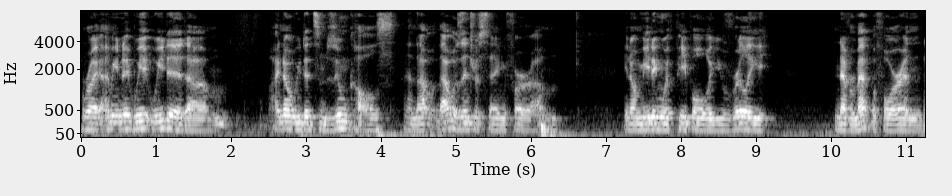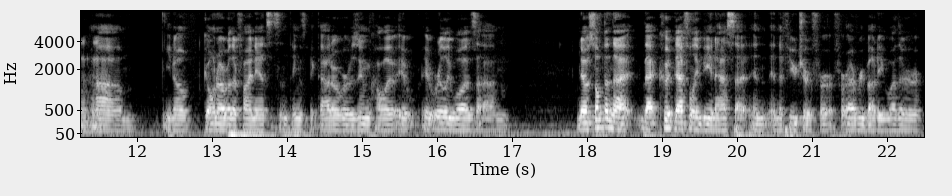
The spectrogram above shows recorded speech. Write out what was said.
Right. I mean, we we did. Um, I know we did some Zoom calls, and that that was interesting for um, you know meeting with people you've really never met before, and mm-hmm. um, you know going over their finances and things like that over a Zoom call. It it really was. Um, you know something that that could definitely be an asset in, in the future for, for everybody whether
